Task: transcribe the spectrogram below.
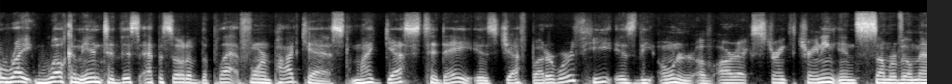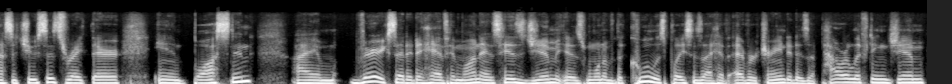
All right, welcome into this episode of the Platform Podcast. My guest today is Jeff Butterworth. He is the owner of RX Strength Training in Somerville, Massachusetts, right there in Boston. I am very excited to have him on as his gym is one of the coolest places I have ever trained. It is a powerlifting gym,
